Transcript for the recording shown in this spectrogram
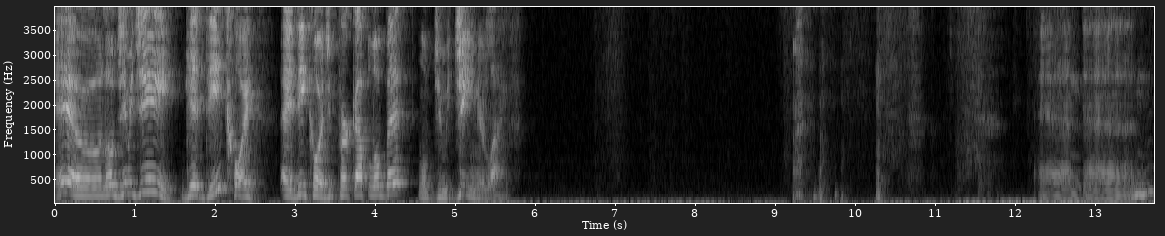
Ew, little Jimmy G. Get decoy. Hey, decoy, did you perk up a little bit? Little Jimmy G in your life. and then,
